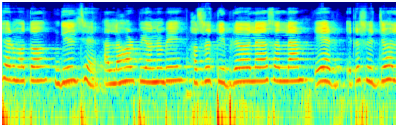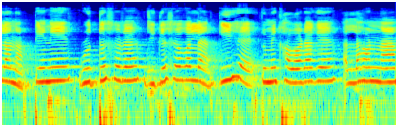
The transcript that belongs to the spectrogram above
বুভুক্ষের মতো গিলছে আল্লাহর প্রিয় নবী হযরত ইব্রাহিম এর এটা সহ্য হলো না। তিনি রুদ্ধস্বরে জিজ্ঞাসা করলেন, কি হে? তুমি খাওয়ার আগে আল্লাহর নাম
